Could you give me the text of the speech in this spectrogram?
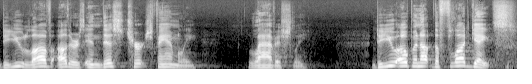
do you love others in this church family lavishly? Do you open up the floodgates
